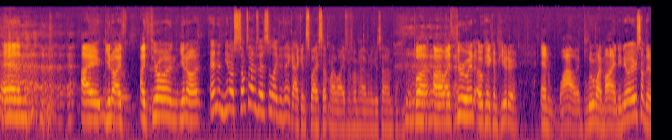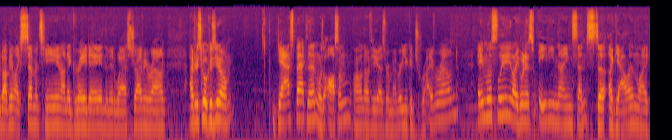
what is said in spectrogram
and I, you know, I, I throw in, you know, and then, you know, sometimes I still like to think I can spice up my life if I'm having a good time. But um, I threw in OK Computer, and wow, it blew my mind. And you know, there's something about being like 17 on a gray day in the Midwest, driving around after school, because you know, gas back then was awesome. I don't know if you guys remember. You could drive around aimlessly, like when it's 89 cents to a gallon, like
